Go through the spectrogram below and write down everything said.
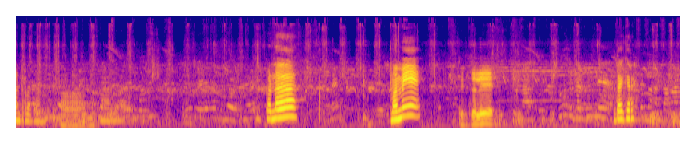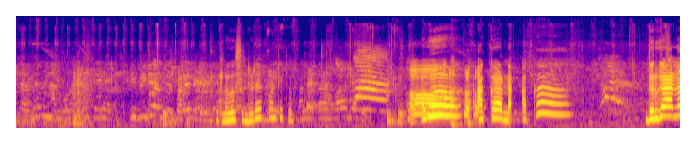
అంటారు దాన్ని. పండగ? మమ్మీ? చిట్టలి దగ్గర. ఇట్లా కూర్చుంది చూడే పంటికు అక్క అండ అక్క. దుర్గా అన్న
